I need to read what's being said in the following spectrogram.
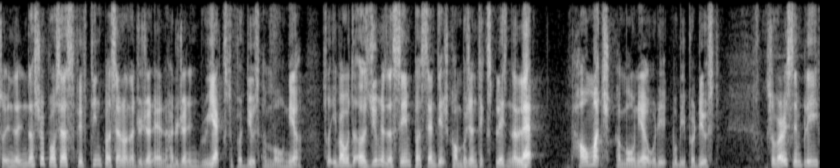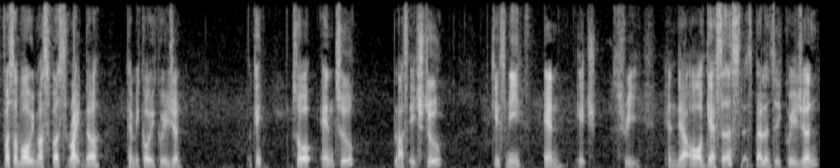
So in the industrial process, 15% of nitrogen and hydrogen reacts to produce ammonia. So if I were to assume that the same percentage conversion takes place in the lab, how much ammonia would it would be produced? So very simply, first of all, we must first write the chemical equation. Okay, so N2 plus H2 gives me NH3, and they are all gases. Let's balance the equation.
